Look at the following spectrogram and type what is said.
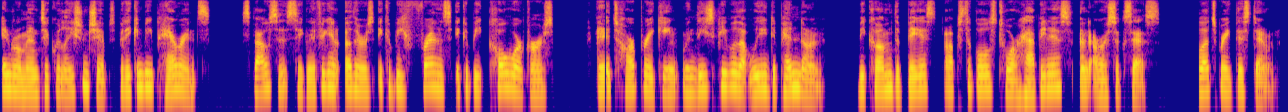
in romantic relationships, but it can be parents, spouses, significant others. It could be friends. It could be coworkers. And it's heartbreaking when these people that we depend on become the biggest obstacles to our happiness and our success. Let's break this down.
